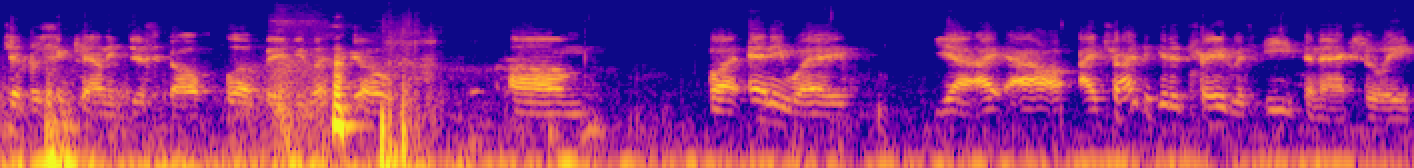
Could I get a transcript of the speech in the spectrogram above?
Jefferson County Disc Golf Club, baby. Let's go. um, but anyway, yeah, I, I I tried to get a trade with Ethan actually.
